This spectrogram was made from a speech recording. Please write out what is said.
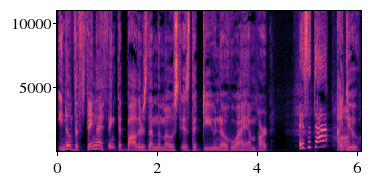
you know, the thing I think that bothers them the most is the "Do you know who I am?" part. is it that? I do,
